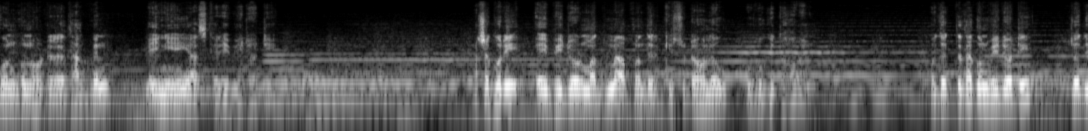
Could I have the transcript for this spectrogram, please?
কোন কোন হোটেলে থাকবেন, এই নিয়েই আজকের এই ভিডিওটি। আশা করি এই ভিডিওর মাধ্যমে আপনাদের কিছুটা হলেও উপকৃত হবেন। তো দেখতে থাকুন ভিডিওটি। যদি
